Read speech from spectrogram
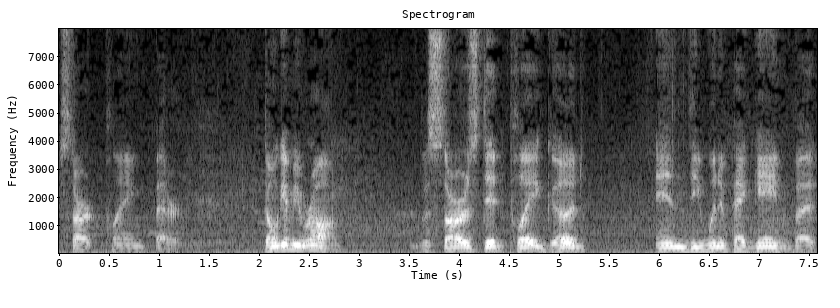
start playing better. Don't get me wrong. The Stars did play good in the Winnipeg game, but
